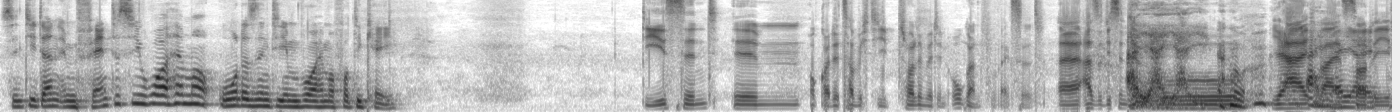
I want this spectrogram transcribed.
Sind die dann im Fantasy Warhammer oder sind die im Warhammer 40k? Die sind im. Oh Gott, jetzt habe ich die Trolle mit den Ogern verwechselt. Äh, also die sind. Ai, ai, ai. Oh. Ja, ich ai, weiß, sorry.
